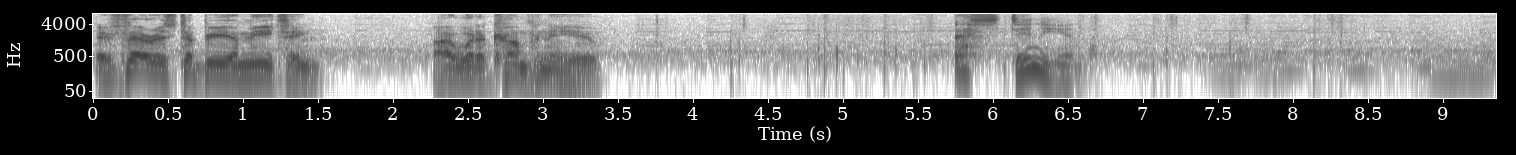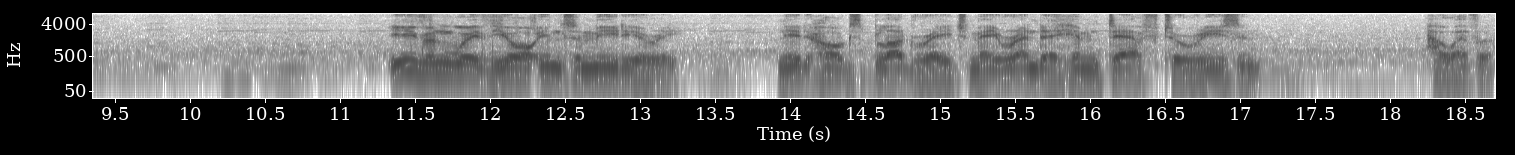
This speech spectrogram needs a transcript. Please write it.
If there is to be a meeting, I would accompany you. Estinian. Even with your intermediary, Nidhogg's blood rage may render him deaf to reason. However,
